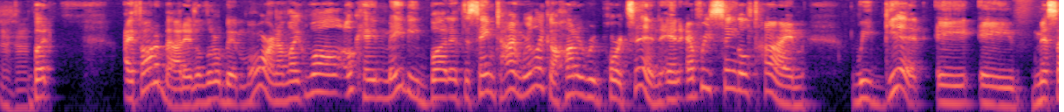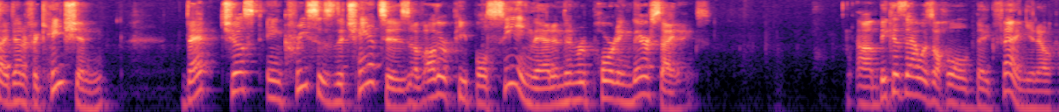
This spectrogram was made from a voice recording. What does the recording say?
Mm-hmm. But I thought about it a little bit more, and I'm like, well, okay, maybe, but at the same time, we're like hundred reports in, and every single time we get a a misidentification that just increases the chances of other people seeing that and then reporting their sightings. Um, because that was a whole big thing, you know,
